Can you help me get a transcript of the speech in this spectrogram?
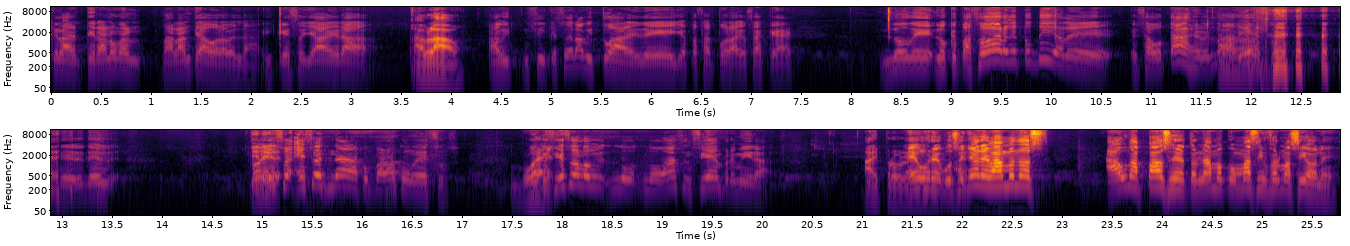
que la tiraron al, para adelante ahora, ¿verdad? Y que eso ya era, Hablado. sí, que eso era habitual de ella pasar por ahí, o sea que hay- lo de lo que pasó ahora en estos días de el sabotaje, ¿verdad? Eso. De- Oye, eso, eso es nada comparado con esos. Bueno. Porque si eso lo, lo- lo hacen siempre, mira. Hay problemas. Es un rebus. Señores, vámonos a una pausa y retornamos con más informaciones.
